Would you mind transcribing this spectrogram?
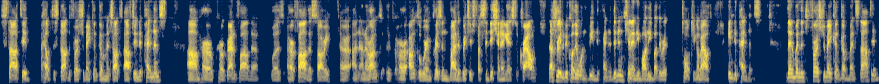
started, helped to start the first Jamaican government after independence. Um, her, her grandfather was, her father, sorry, uh, and, and her, uncle, her uncle were imprisoned by the British for sedition against the crown. That's really because they wanted to be independent. They didn't kill anybody, but they were talking about independence. Then, when the first Jamaican government started,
